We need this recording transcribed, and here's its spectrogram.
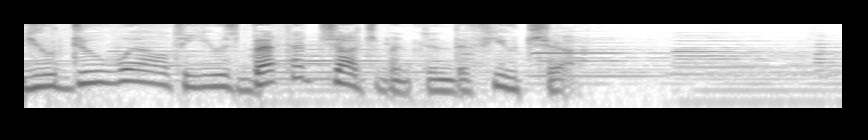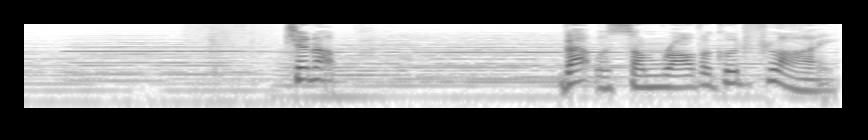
you do well to use better judgment in the future. Chin up. That was some rather good flying.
